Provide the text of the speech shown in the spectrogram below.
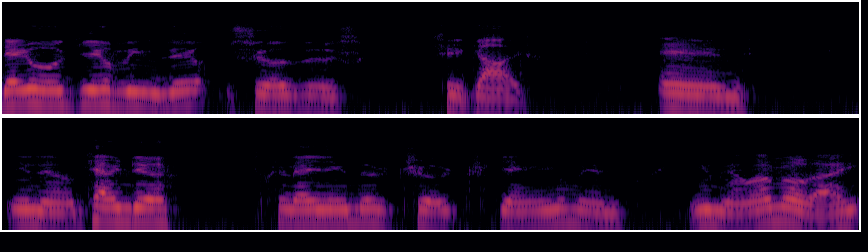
they were giving lip service to God. And, you know, kind of playing the church game and, you know, I'm alright,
